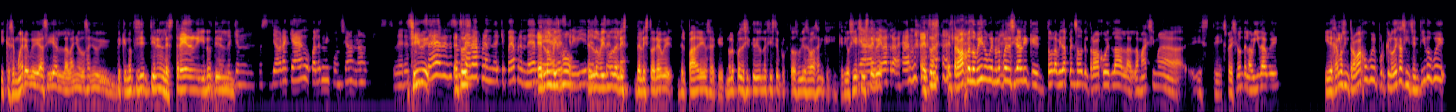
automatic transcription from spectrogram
y que se muere, güey, así al, al año, dos años, güey, de que no ti- tienen el estrés, güey, y no De tienen... que, pues, ¿y ahora qué hago? ¿Cuál es mi función? ¿No? Pues, eres Sí, un güey. ser, eres Entonces, un ser aprende- que puede aprender, Es lo mismo, escribir, es lo mismo de la, de la historia, güey, del padre, o sea, que no le puedes decir que Dios no existe porque toda su vida se basa en que, que Dios sí existe, ahora güey. a trabajar. ¿no? Entonces, el trabajo es lo mismo, güey. No le puedes decir a alguien que toda la vida ha pensado que el trabajo es la, la, la máxima este, expresión de la vida, güey. Y dejarlo sin trabajo, güey, porque lo deja sin sentido, güey.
